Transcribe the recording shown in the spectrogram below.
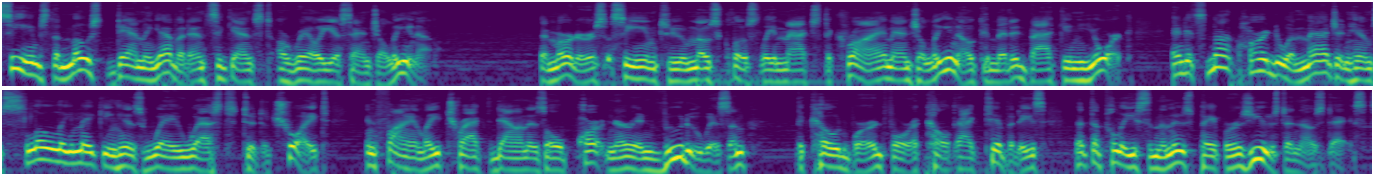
seems the most damning evidence against Aurelius Angelino. The murders seem to most closely match the crime Angelino committed back in York, and it's not hard to imagine him slowly making his way west to Detroit and finally tracked down his old partner in voodooism, the code word for occult activities that the police and the newspapers used in those days.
